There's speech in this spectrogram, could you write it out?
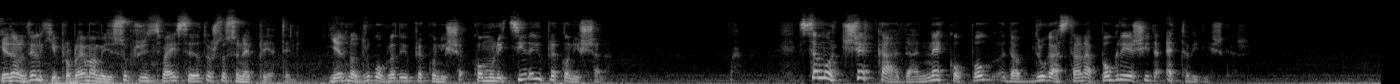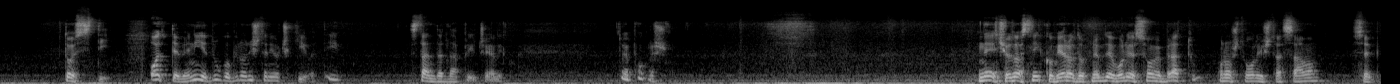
jedan od velikih problema među supružnicima jeste zato što su neprijatelji. Jedno drugo gledaju preko niša, komuniciraju preko nišana. Samo čeka da neko, da druga strana pogriješi da, eto vidiš, kaže. To si ti. Od tebe nije drugo bilo ništa ni očekivati. I standardna priča, jel? To je pogrešno. Neće od vas niko vjerovat dok ne bude volio svome bratu ono što voliš šta samom sebi.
